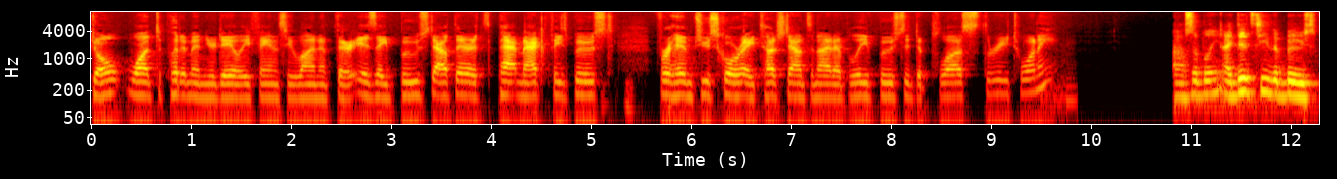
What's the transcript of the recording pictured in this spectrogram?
don't want to put him in your daily fantasy lineup, there is a boost out there. It's Pat McAfee's boost for him to score a touchdown tonight. I believe boosted to plus 320. Possibly. I did see the boost.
